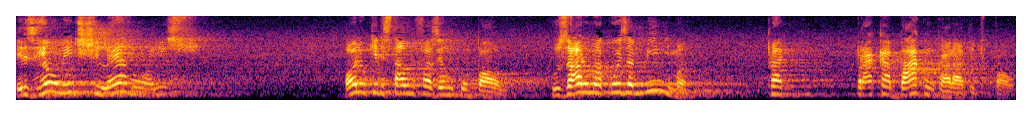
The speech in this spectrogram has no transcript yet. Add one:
eles realmente te levam a isso. Olha o que eles estavam fazendo com Paulo. Usaram uma coisa mínima para acabar com o caráter de Paulo.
